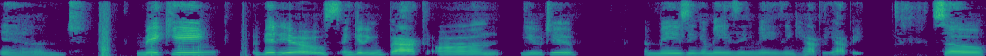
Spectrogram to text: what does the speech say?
And making videos and getting back on YouTube, amazing, amazing, amazing, happy, happy. So,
